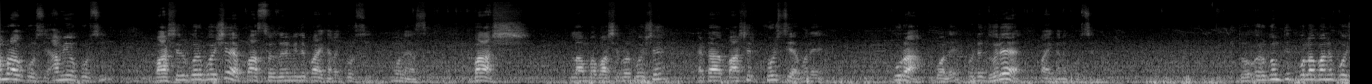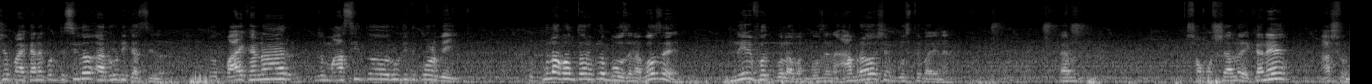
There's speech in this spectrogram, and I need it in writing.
আমরাও করছি, আমিও করছি। বাঁশের উপরে বসে পাঁচ ছজনে মিলে পায়খানা করছি, মনে আছে। বাঁশ, লম্বা বাঁশের উপর বসে একটা বাঁশের খরচিয়া মানে কুড়া বলে, ওটা ধরে পায়খানা করছে। তো ওরকম কি পোলাপানে পয়সা পায়খানা করতেছিল আর রুটি খাচ্ছিল? তো পায়খানার মাছি তো রুটিতে পড়বেই। তো পোলাপান তো আর বোঝে না, বোঝে? নির্বোধ পোলাপান বোঝে না, আমরাও সে বুঝতে পারি না। কারণ সমস্যা হলো এখানে, আসুন।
